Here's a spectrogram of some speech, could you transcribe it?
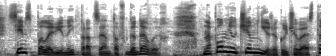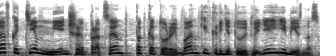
– 7,5% годовых. Напомню, чем ниже ключевая ставка, тем меньше процент, под который банки кредитуют людей и бизнес,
